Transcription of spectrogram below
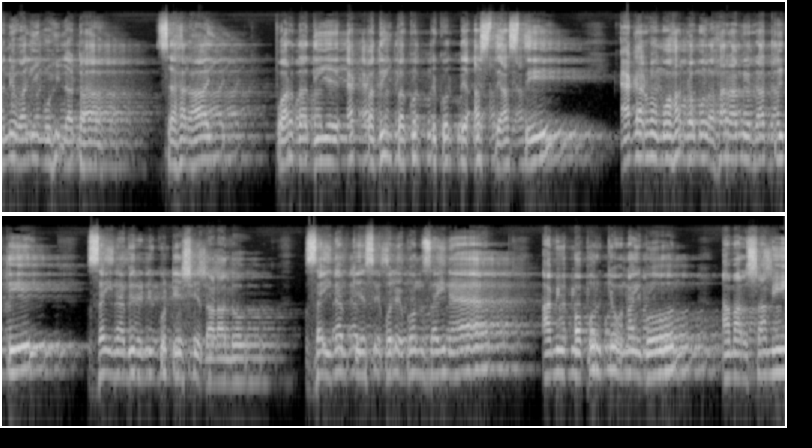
আনেওয়ালি মহিলাটা চেহারায় পর্দা দিয়ে এক পা দুই পা করতে করতে আস্তে আস্তে এগারো মহরমুল হারামের রাত্রিতে জাইনাবের নিকটে এসে দাঁড়াল। জাইনাবকে এসে বলে, বোন জাইনাব, আমি অপর কেউ নাই বোন। আমার স্বামী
